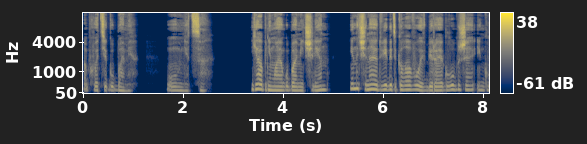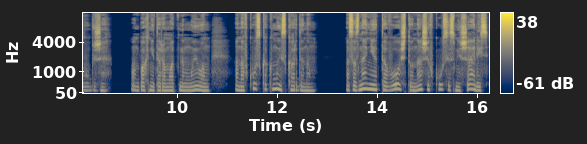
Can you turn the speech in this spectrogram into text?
Обхвати губами. Умница. Я обнимаю губами член и начинаю двигать головой, вбирая глубже и глубже. Он пахнет ароматным мылом, а на вкус как мы с Карденом. Осознание того, что наши вкусы смешались,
